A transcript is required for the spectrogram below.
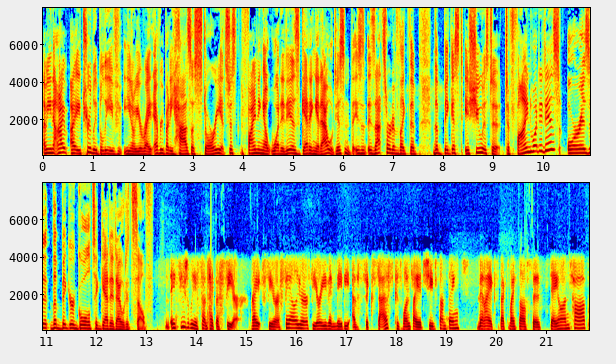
I mean, I, I truly believe, you know, you're right. Everybody has a story. It's just finding out what it is, getting it out. Isn't is is that sort of like the the biggest issue is to to find what it is, or is it the bigger goal to get it out itself? it's usually some type of fear, right? Fear of failure, fear even maybe of success, because once I achieve something, then I expect myself to stay on top.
